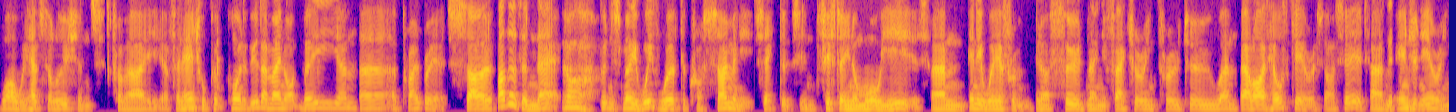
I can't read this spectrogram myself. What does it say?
while we have solutions from a, a financial p- point of view, they may not be um, uh, appropriate. So other than that, oh, goodness me, we've worked across so many sectors in 15 or more years, um, anywhere from, you know, food manufacturing through to um, allied healthcare, as I said, um, engineering,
